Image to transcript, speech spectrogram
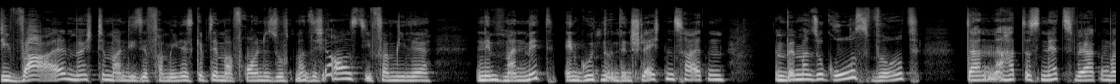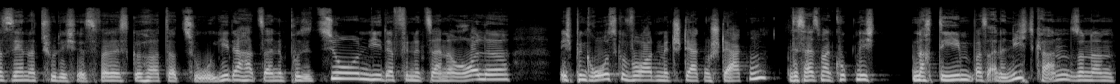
die Wahl, möchte man diese Familie. Es gibt immer Freunde, sucht man sich aus. Die Familie nimmt man mit in guten und in schlechten Zeiten. Und wenn man so groß wird, dann hat das Netzwerken was sehr Natürliches, weil es gehört dazu. Jeder hat seine Position, jeder findet seine Rolle. Ich bin groß geworden mit Stärken, Stärken. Das heißt, man guckt nicht nach dem, was einer nicht kann, sondern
